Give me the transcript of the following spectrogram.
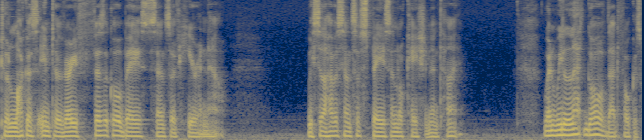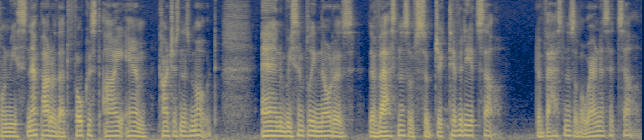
to lock us into a very physical-based sense of here and now. We still have a sense of space and location and time. When we let go of that focus, when we snap out of that focused I am consciousness mode, and we simply notice the vastness of subjectivity itself, the vastness of awareness itself,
